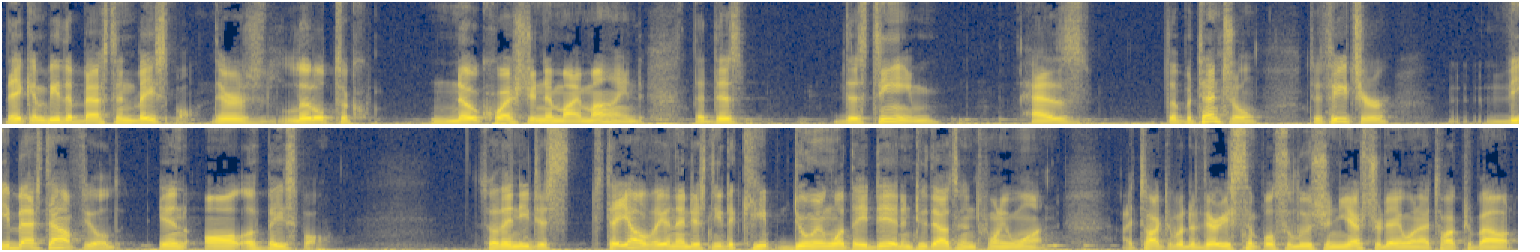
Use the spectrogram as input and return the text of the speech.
they can be the best in baseball. There's little to no question in my mind that this this team has the potential to feature the best outfield in all of baseball. So they need to stay healthy and they just need to keep doing what they did in 2021. I talked about a very simple solution yesterday when I talked about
